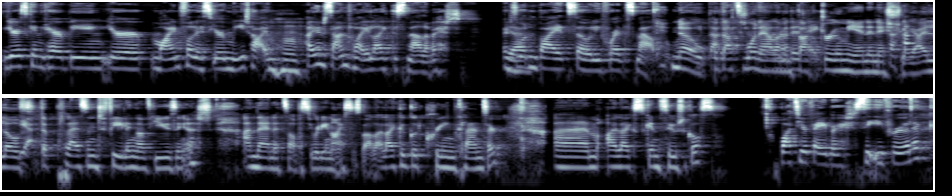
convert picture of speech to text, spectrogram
your skincare being your mindfulness, your me time, mm-hmm. I understand why you like the smell of it. I just yeah. wouldn't buy it solely for the smell. But no, that but that's one element that day. drew me in initially. I love yeah. the pleasant feeling of using it. And then it's obviously really nice as well. I like a good cream cleanser. Um, I like skin SkinCeuticals. What's your favorite? CE Ferulic?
